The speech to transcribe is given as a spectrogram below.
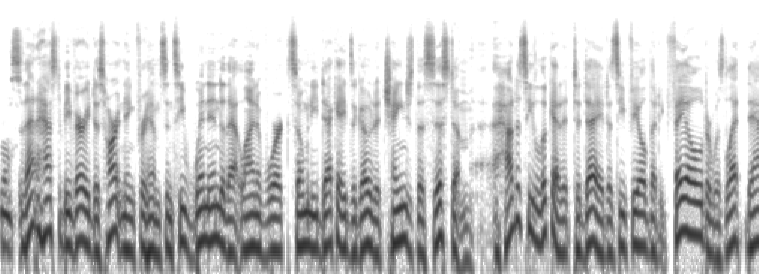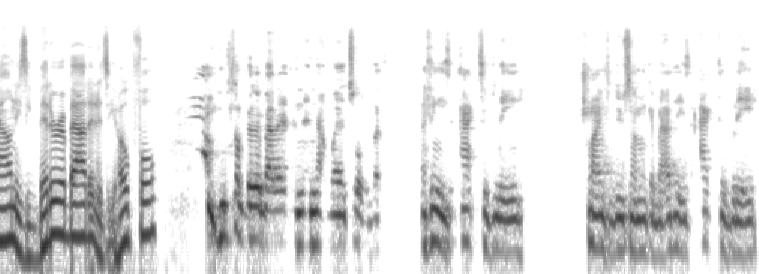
Yes. That has to be very disheartening for him since he went into that line of work so many decades ago to change the system. How does he look at it today? Does he feel that he failed or was let down? Is he bitter about it? Is he hopeful? he's not bitter about it in, in, that way at all. But I think he's actively trying to do something about it. He's actively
